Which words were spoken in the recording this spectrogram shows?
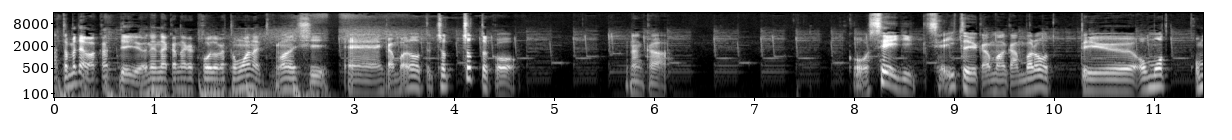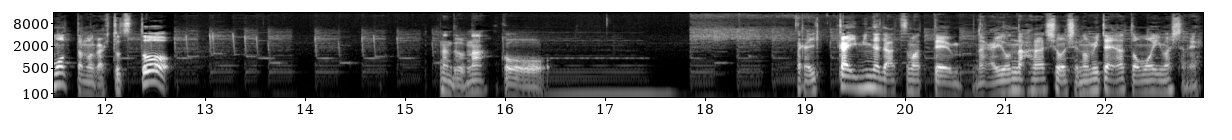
頭では分かってるよね。なかなか行動が伴わない時もあるし、えー、頑張ろうってちょちょっとこうなんかこう整理整理というかまあ頑張ろうっていう思思ったのが一つとなんだろうなこうなんか一回みんなで集まってなんかいろんな話をして飲みたいなと思いましたね。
